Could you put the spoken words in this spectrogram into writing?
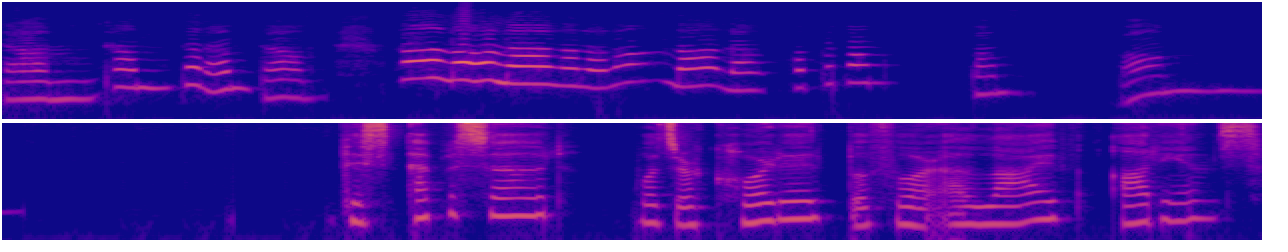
Dum dum dum dum. La la la la la la la bum bum bum bum. This episode was recorded before a live audience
